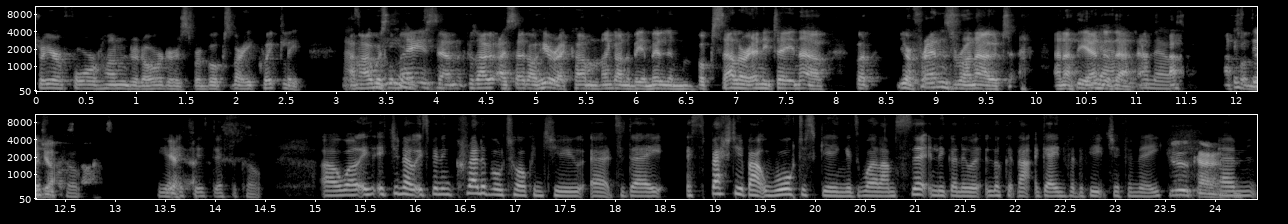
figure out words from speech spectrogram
three or 400 orders for books very quickly. That's and I was brilliant. amazed then because I, I, said, Oh, here I come. I'm going to be a million bookseller any day now. But your friends run out. And at the end yeah, of that, that's, that's when difficult. the job starts. Yeah, yeah, it is difficult. Uh, well, it, it, you know, it's been incredible talking to you uh, today, especially about water skiing as well. I'm certainly going to uh, look at that again for the future for me. You. Um,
